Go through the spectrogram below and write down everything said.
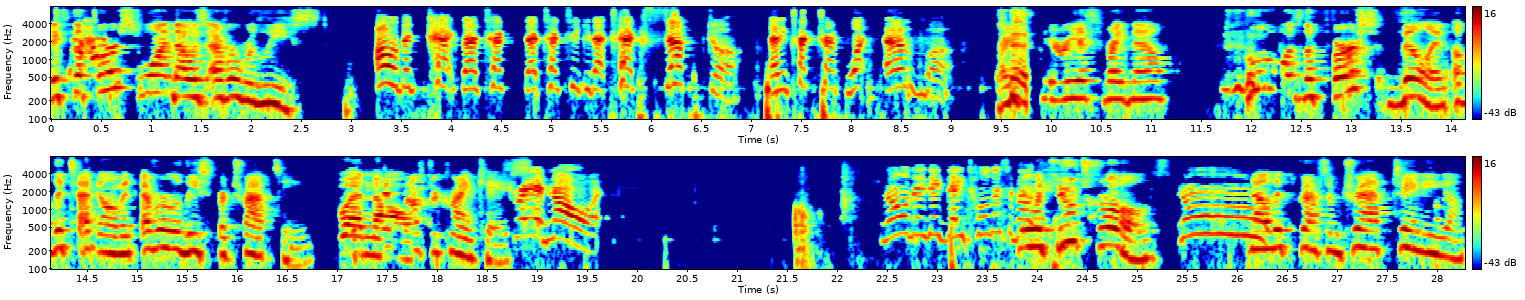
It's the first one that was ever released. Oh, the tech, that tech, that tech tiki, that tech scepter, any tech trap, whatever. Are you serious right now? Who was the first villain of the tech element ever released for Trap Team? But no. Dr. Krankcase. Shred, no. No, they, they, they told us about. There were two trolls. no. Now let's grab some Traptanium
